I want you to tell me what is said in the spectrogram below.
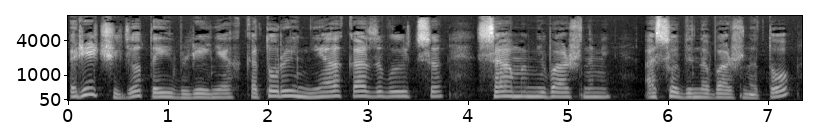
речь идет о явлениях, которые не оказываются самыми важными, особенно важно то –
